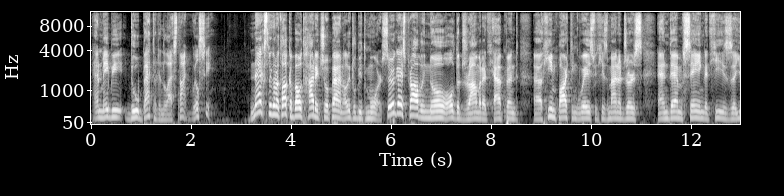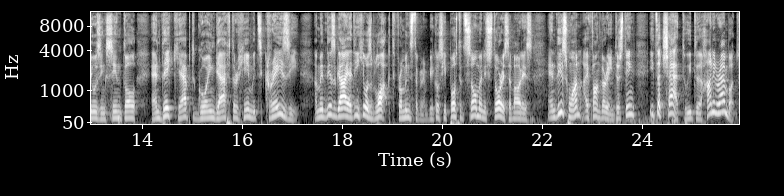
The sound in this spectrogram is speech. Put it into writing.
and maybe do better than the last time. We'll see. Next, we're gonna talk about Hadi Choopan a little bit more. So you guys probably know all the drama that happened, uh, him parting ways with his managers and them saying that he's uh, using Synthol and they kept going after him. It's crazy. I mean, this guy, I think he was blocked from Instagram because he posted so many stories about this. And this one I found very interesting. It's a chat with uh, Hany Rambod.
